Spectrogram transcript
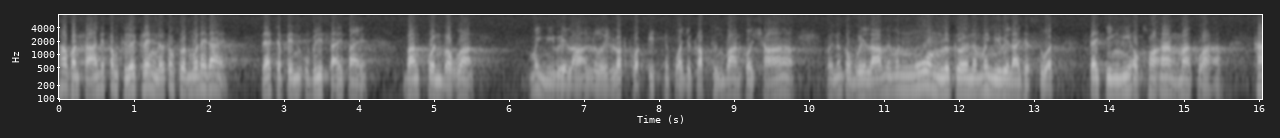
ผ้าพรรษาเนี่ยต้องถือให้เคร่งเลยต้องสวดมนต์ให้ได้ และจะเป็นอุปนิสัยไป บางคนบอกว่าไม่มีเวลาเลยรถก็ติดกว่าจะกลับถึงบ้านก็ช้า เพราะนั้นก็เวลาไม่มันง่วงเหลือเกินนะไม่มีเวลาจะสวด แต่จริงนี้เอาข้ออ้างมากกว่า ถ้า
